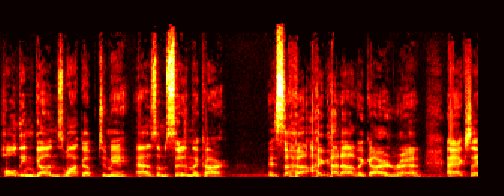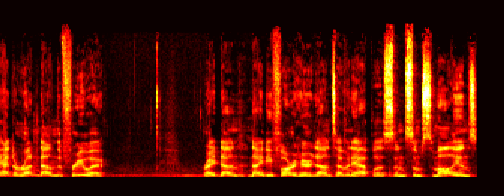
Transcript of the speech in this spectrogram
holding guns walk up to me as I'm sitting in the car. So I got out of the car and ran. I actually had to run down the freeway. Right down 94 here, downtown Minneapolis, and some Somalians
